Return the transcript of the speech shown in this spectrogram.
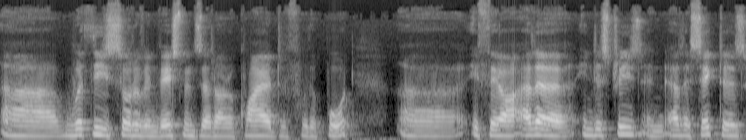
uh, with these sort of investments that are required for the port, uh, if there are other industries and other sectors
